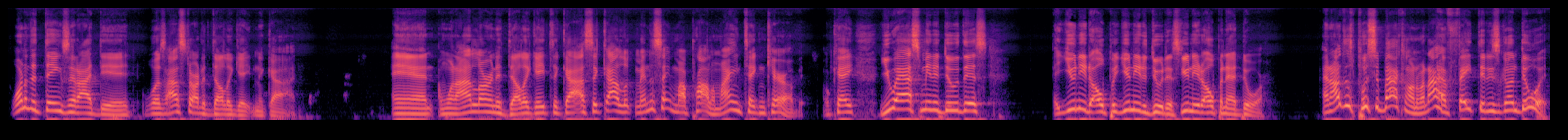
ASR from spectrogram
one of the things that I did was I started delegating to God. And when I learned to delegate to God, I said, God, look, man, this ain't my problem. I ain't taking care of it. Okay. You asked me to do this. You need to open, you need to do this. You need to open that door. And I'll just push it back on him. And I have faith that he's going to do it.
